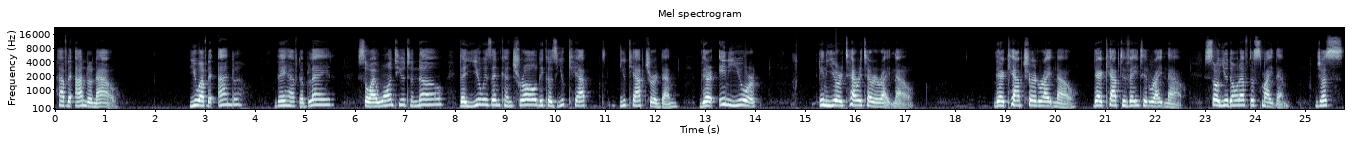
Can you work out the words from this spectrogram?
have the handle now. You have the handle, they have the blade. So I want you to know that you is in control because you kept you captured them. They're in your in your territory right now. They're captured right now. They're captivated right now. So you don't have to smite them. Just,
